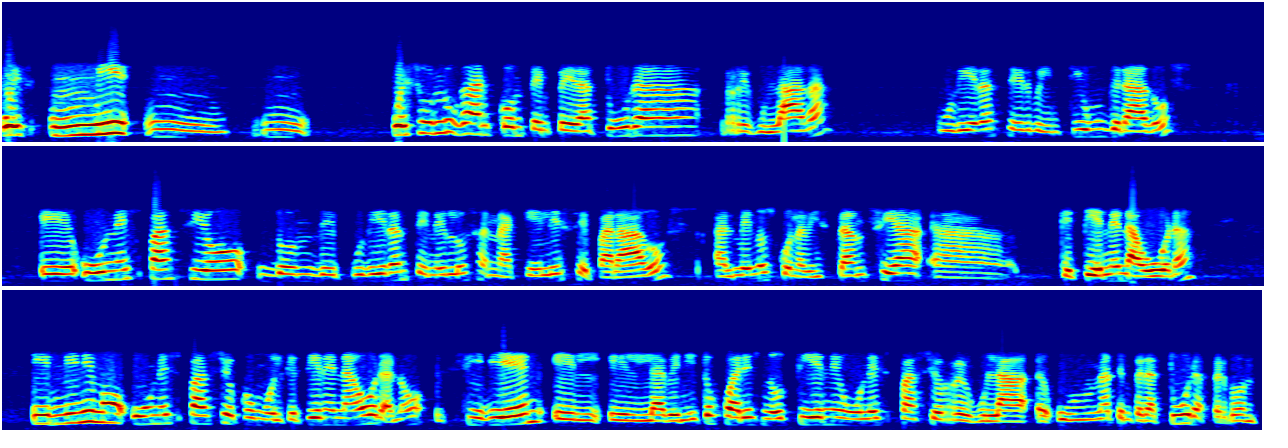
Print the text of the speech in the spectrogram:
Pues mi, mm, pues un lugar con temperatura regulada, pudiera ser 21 grados, eh, un espacio donde pudieran tener los anaqueles separados, al menos con la distancia uh, que tienen ahora, y mínimo un espacio como el que tienen ahora, ¿no? Si bien el, el la Benito Juárez no tiene un espacio regular, una temperatura, perdón,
